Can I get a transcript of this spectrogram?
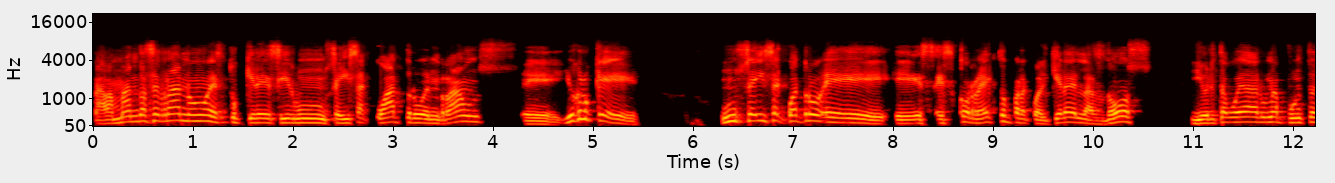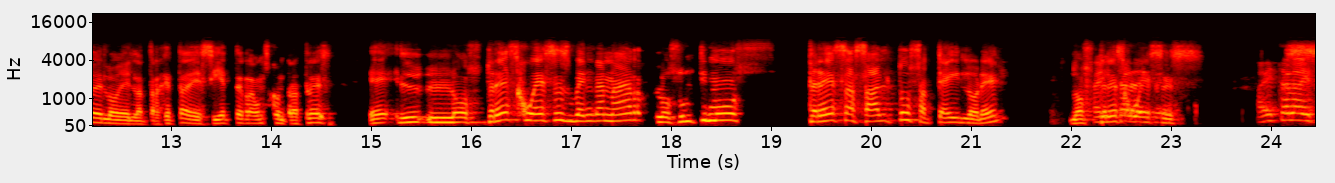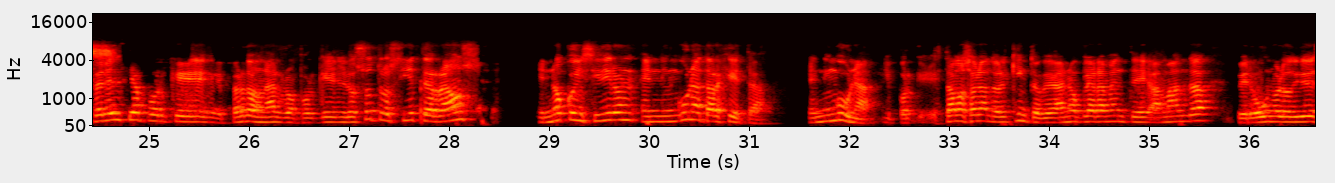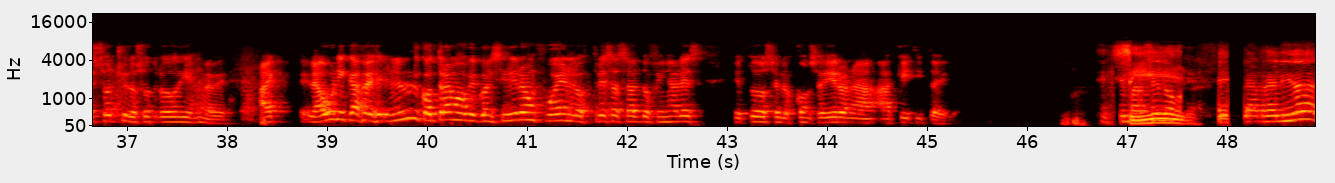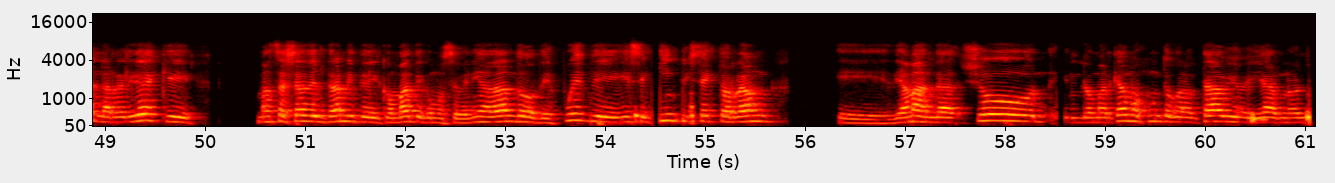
Amanda Serrano. Esto quiere decir un 6 a 4 en rounds. Eh, yo creo que un 6 a 4 eh, es, correcto para cualquiera de las dos. Y ahorita voy a dar un apunte de lo de la tarjeta de 7 rounds contra 3. Los tres jueces ven ganar los últimos tres asaltos a Taylor, ¿eh? Los tres jueces. Ahí está la diferencia porque, perdón, Arno, porque en los otros siete rounds eh, no coincidieron en ninguna tarjeta, en ninguna. Y porque estamos hablando del quinto que ganó claramente Amanda, pero uno lo dio 18 y los otros 19. La única vez, el único tramo que coincidieron fue en los tres asaltos finales que todos se los concedieron a, Katie Taylor. Es que Marcelo, eh, la realidad, la realidad es que más allá del trámite del combate como se venía dando, después de ese quinto y sexto round eh, de Amanda, yo lo marcamos junto con Octavio y Arnold,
